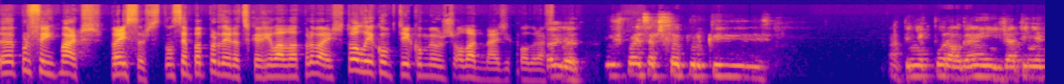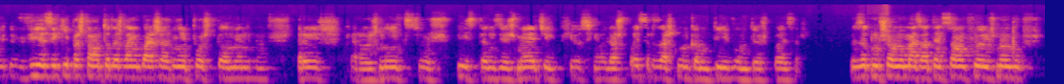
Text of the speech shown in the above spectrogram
Uh, por fim, Marcos, Pacers estão sempre a perder, a descarrilar lá para baixo. Estou ali a competir com os meus Orlando Magic para o draft. Olha, os Pacers foi porque ah, tinha que pôr alguém e já tinha, vi as equipas estavam todas lá embaixo, já tinha posto pelo menos uns três, que eram os Knicks, os Pistons e os Magic, eu assim, olha, os Pacers acho que nunca meti, vou meter os Pacers. Mas o que me chamou mais a atenção foi os números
